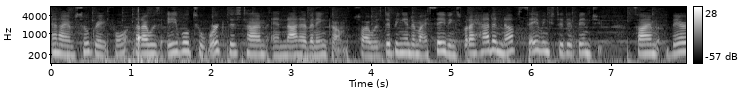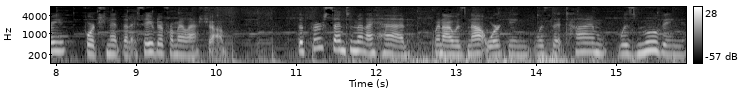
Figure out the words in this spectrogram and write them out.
and I am so grateful that I was able to work this time and not have an income. So I was dipping into my savings, but I had enough savings to dip into. So I'm very fortunate that I saved up for my last job. The first sentiment I had when I was not working was that time was moving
